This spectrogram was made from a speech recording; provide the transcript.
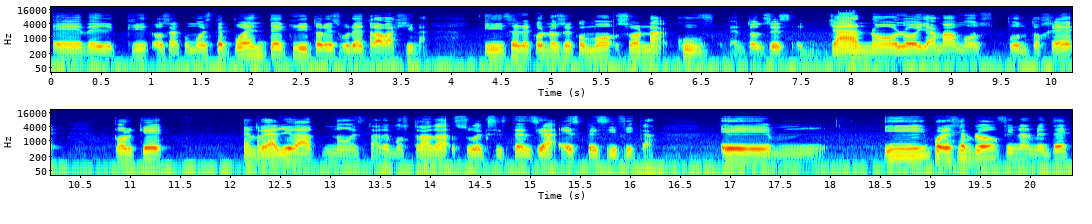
eh, de, o sea, como este puente clítoris uretra vagina y se le conoce como zona CUV. Entonces ya no lo llamamos punto G porque en realidad no está demostrada su existencia específica. Em, y, por ejemplo, finalmente,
